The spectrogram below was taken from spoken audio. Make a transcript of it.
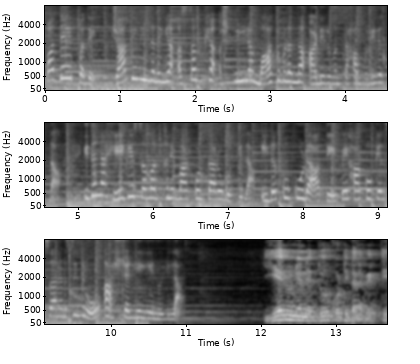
ಪದೇ ಪದೇ ಜಾತಿ ನಿಂದನೆಯ ಅಸಭ್ಯ ಅಶ್ಲೀಲ ಮಾತುಗಳನ್ನ ಆಡಿರುವಂತಹ ಮುನಿರತ್ನ ಇದನ್ನ ಹೇಗೆ ಸಮರ್ಥನೆ ಮಾಡ್ಕೊಳ್ತಾರೋ ಗೊತ್ತಿಲ್ಲ. ಇದಕ್ಕೂ ಕೂಡ ತೇಪೆ ಹಾಕೋ ಕೆಲಸ ನಡೆಸಿದ್ರು ಆಶ್ಚರ್ಯ ಏನೂ ಇಲ್ಲ. ಏನು ನಿನ್ನೆ ದೂರು ಕೊಟ್ಟಿದ್ದಾನೆ ವ್ಯಕ್ತಿ?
